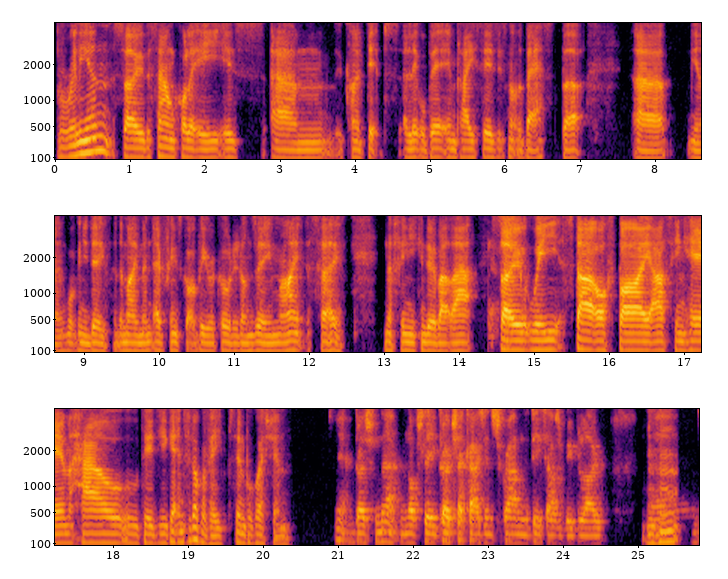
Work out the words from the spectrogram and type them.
brilliant. So the sound quality is um, kind of dips a little bit in places. It's not the best, but uh, you know what can you do at the moment? Everything's got to be recorded on Zoom, right? So nothing you can do about that. So we start off by asking him, "How did you get into photography?" Simple question. Yeah, it goes from there. And obviously, go check out his Instagram. The details will be below. Mhm. And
